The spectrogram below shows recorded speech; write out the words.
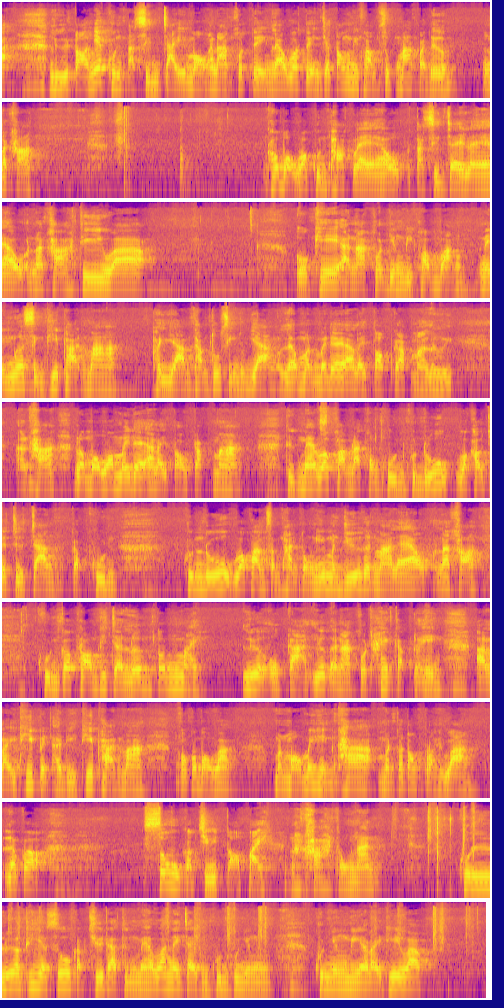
หรือตอนนี้คุณตัดสินใจมองอนาคตตัวเองแล้วว่าตัวเองจะต้องมีความสุขมากกว่าเดิมนะคะเขาบอกว่าคุณพักแล้วตัดสินใจแล้วนะคะ ที่ว่า โอเค อนาคตยังมีความหวังในเมื่อสิ่งที่ผ่านมา พยายามทำทุกสิ่งทุกอย่าง แล้วมันไม่ได้อะไรตอบกลับมาเลยนะคะเรามองว่าไม่ได้อะไรตอบกลับมา ถึงแม้ว่าความรักของคุณคุณรู้ว่าเขาจะจืดจางกับคุณ คุณรู้ว่าความสัมพันธ์ตรงนี้มันยื้อกันมาแล้วนะคะ คุณก็พร้อมที่จะเริ่มต้นใหม่เลือกโอกาสเลือกอนาคตให้กับตัวเอง อะไรที่เป็นอดีตที่ผ่านมาเขาก็บอกว่ามันมองไม่เห็นค่ามันก็ต้องปล่อยวาง แล้วก็สู้กับชีวิตต่อไปนะคะ ตรงนั้น คุณเลือกที่จะสู้กับชีวิตอะถึงแม้ว่าในใจของคุณคุณยังคุณยังมีอะไรที่ว่า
